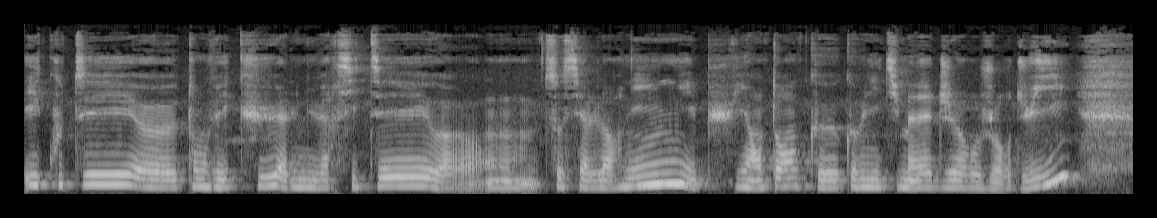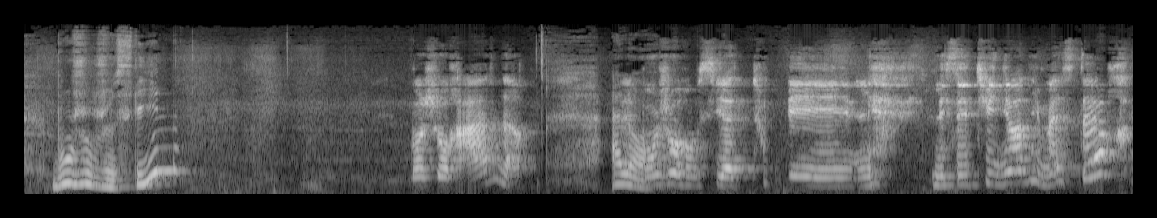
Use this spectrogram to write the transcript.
écouter ton vécu à l'université en social learning et puis en tant que community manager aujourd'hui. Bonjour Jocelyne. Bonjour Anne. Alors, bonjour aussi à tous les les étudiants du master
